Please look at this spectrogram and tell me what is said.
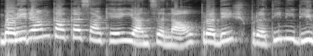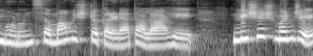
बळीराम काका साठे यांचं नाव प्रदेश प्रतिनिधी म्हणून समाविष्ट करण्यात आलं आहे. विशेष म्हणजे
